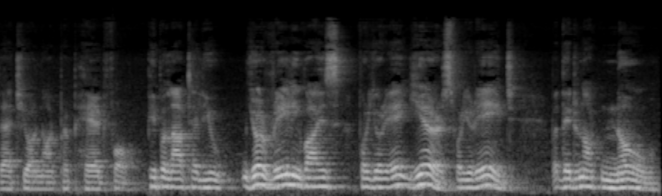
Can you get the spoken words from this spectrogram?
that you are not prepared for. People now tell you, you're really wise for your years, for your age but they do not know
